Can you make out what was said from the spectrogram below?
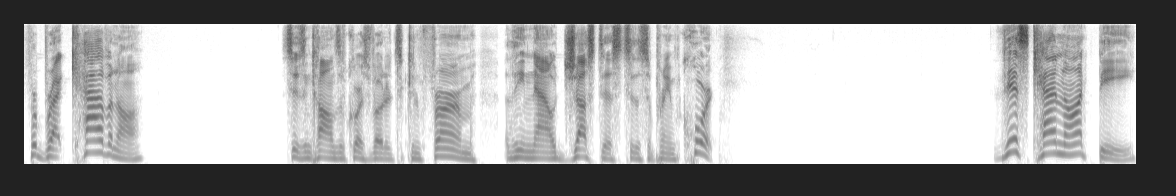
for Brett Kavanaugh. Susan Collins, of course, voted to confirm the now justice to the Supreme Court. This cannot be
